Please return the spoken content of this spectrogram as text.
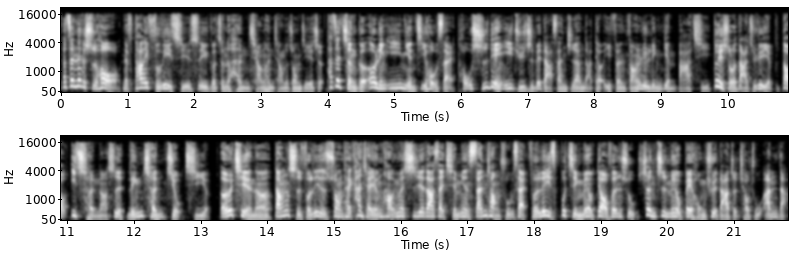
那在那个时候，Neftali Feliz 其实是一个真的很强很强的终结者。他在整个二零一一年季后赛投十点一局，只被打三支安打，掉一分，防御率零点八七，对手的打击率也不到一成啊，是零成九七。而且呢，当时 Feliz 的状态看起来也很好，因为世界大赛前面三场初赛，Feliz 不仅没有掉分数，甚至没有被红雀打者敲出安打。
